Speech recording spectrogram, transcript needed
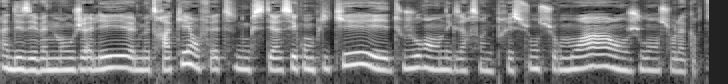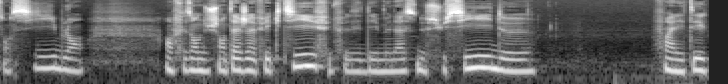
à des événements où j'allais, elle me traquait en fait. Donc c'était assez compliqué et toujours en exerçant une pression sur moi, en jouant sur la corde sensible, en, en faisant du chantage affectif. Elle faisait des menaces de suicide. Enfin, elle était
